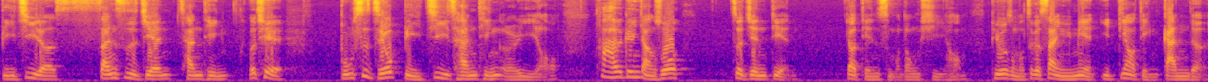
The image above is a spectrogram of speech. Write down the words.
笔记了三四间餐厅，而且不是只有笔记餐厅而已哦，他还会跟你讲说这间店要点什么东西哈，譬如什么这个鳝鱼面一定要点干的，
